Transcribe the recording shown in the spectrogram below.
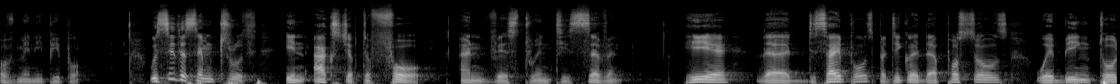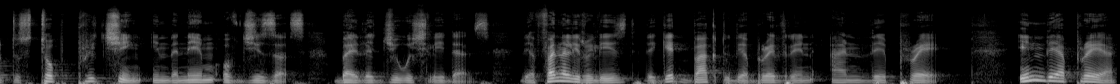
of many people. We see the same truth in Acts chapter 4 and verse 27. Here, the disciples, particularly the apostles, were being told to stop preaching in the name of Jesus by the Jewish leaders. They are finally released, they get back to their brethren, and they pray. In their prayer,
